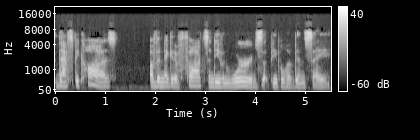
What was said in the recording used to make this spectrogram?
That's because of the negative thoughts and even words that people have been saying.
